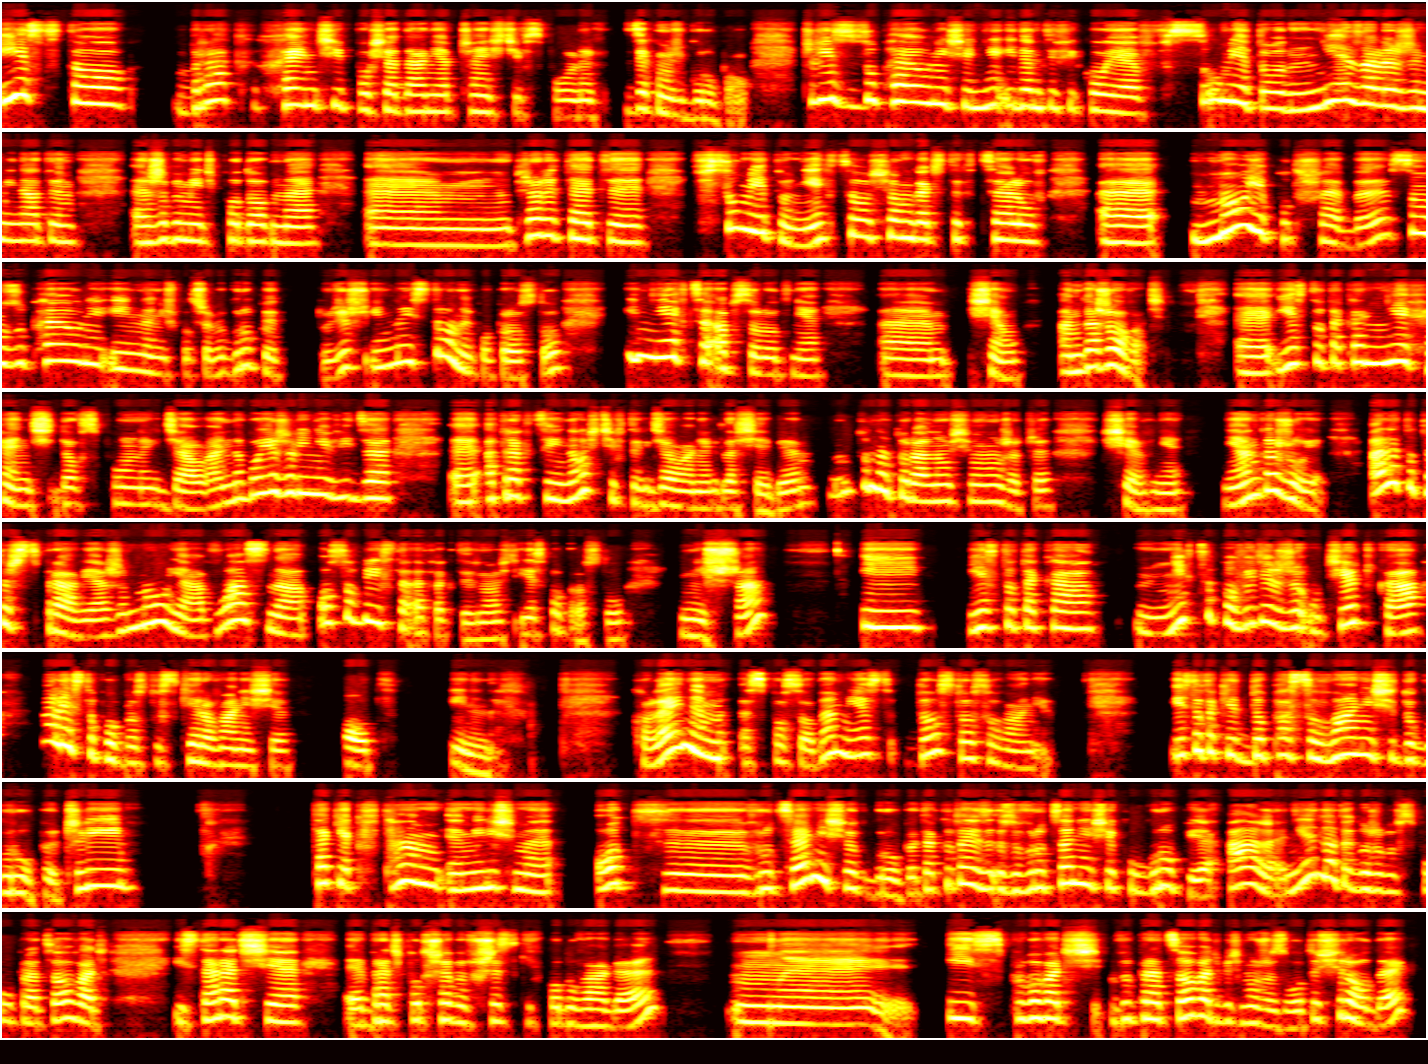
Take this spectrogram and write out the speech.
i jest to brak chęci posiadania części wspólnych z jakąś grupą, czyli zupełnie się nie identyfikuję, w sumie to nie zależy mi na tym, e, żeby mieć podobne, em, priorytety, w sumie to nie chcę osiągać tych celów, e, moje potrzeby są zupełnie inne niż potrzeby grupy, tudzież innej strony po prostu i nie chcę absolutnie, em, się angażować. E, jest to taka niechęć do wspólnych działań, no bo jeżeli nie widzę, e, atrakcyjności w tych działaniach dla siebie, no to naturalną siłą rzeczy się w nie nie angażuję. Ale to też sprawia, że moja własna osobista efektywność jest po prostu niższa i jest to taka, nie chcę powiedzieć, że ucieczka, ale jest to po prostu skierowanie się od innych. Kolejnym sposobem jest dostosowanie. Jest to takie dopasowanie się do grupy, czyli tak jak w tam e, mieliśmy odwrócenie się od grupy, tak tutaj jest zwrócenie się ku grupie, ale nie dlatego, żeby współpracować i starać się, e, brać potrzeby wszystkich pod uwagę, mm, e, i spróbować wypracować być może złoty środek,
